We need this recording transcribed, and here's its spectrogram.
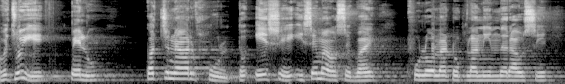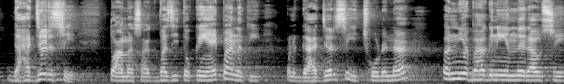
હવે જોઈએ પેલું કચનાર ફૂલ. તો એ છે એ શેમાં આવશે ભાઈ? ફૂલોના ટોપલાની અંદર આવશે. ગાજર છે. તો આમાં શાકભાજી તો કંઈ આપ્યા નથી, પણ ગાજર છે એ છોડના અન્ય ભાગની અંદર આવશે.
